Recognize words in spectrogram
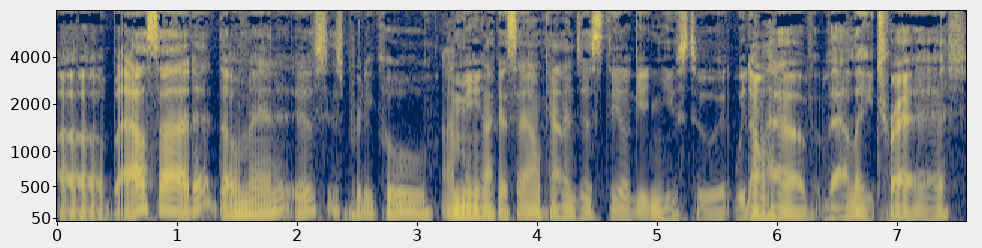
Uh, but outside that though, man, it, it's it's pretty cool. I mean, like I said, I'm kind of just still getting used to it. We don't have valet trash,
